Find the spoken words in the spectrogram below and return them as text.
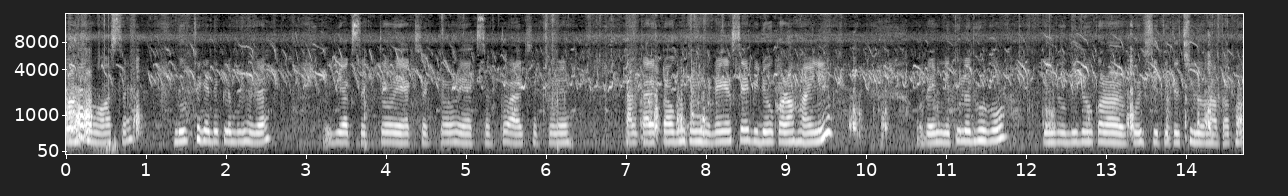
মা সহ আছে। দূর থেকে দেখলে বোঝা যায়। এই যে এক সেক্টর এক সেক্টর এক সেক্টর এক সেক্টরে। কালকে আরেকটা অঘটন ঘটে গেছে ভিডিও করা হয়নি। ওটা এমনি তুলে ধরবো, কিন্তু ভিডিও করার পরিস্থিতিতে ছিল না তখন।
